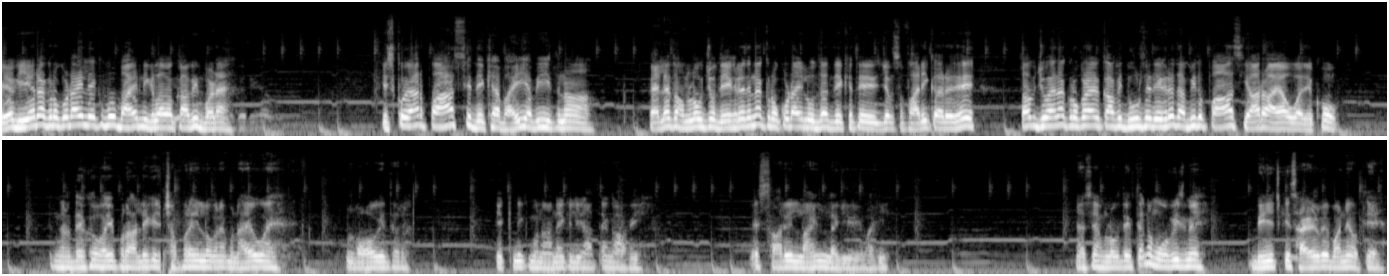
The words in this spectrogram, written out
एक ये रहा क्रोकोडाइल एक वो बाहर निकला हुआ काफ़ी बड़ा है। इसको यार पास से देखा भाई अभी इतना पहले तो हम लोग जो देख रहे थे ना क्रोकोडाइल उधर देखे थे, जब सफारी कर रहे थे, तब जो है ना क्रोकोडाइल काफ़ी दूर से देख रहे थे, अभी तो पास यार आया हुआ देखो। इधर देखो भाई, पराली के छपरे इन लोगों ने बनाए हुए हैं। लोग इधर पिकनिक मनाने के लिए आते हैं काफ़ी। ये सारी लाइन लगी हुई भाई। जैसे हम लोग देखते हैं ना मूवीज़ में बीच के साइड पे बने होते हैं।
